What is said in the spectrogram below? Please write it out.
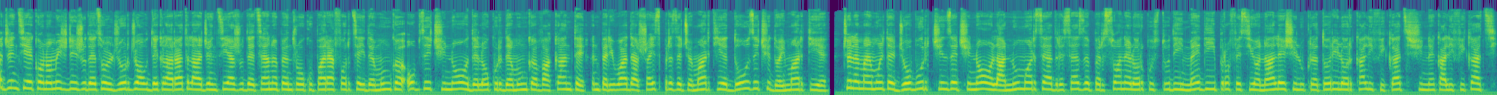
Agenții economici din județul Giurgiu au declarat la Agenția Județeană pentru Ocuparea Forței de Muncă 89 de locuri de muncă vacante în perioada 16 martie-22 martie. Cele mai multe joburi, 59 la număr, se adresează persoanelor cu studii medii, profesionale și lucrătorilor calificați și necalificați.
